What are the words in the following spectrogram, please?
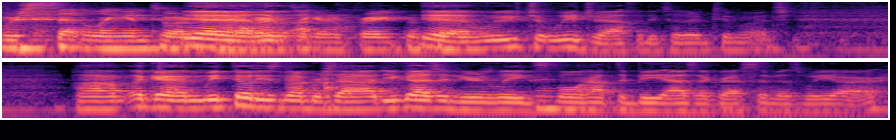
we're settling into our yeah. Like, I gotta break this. Yeah, up. we we draft with each other too much. Um, again, we throw these numbers out. You guys in your leagues won't have to be as aggressive as we are.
